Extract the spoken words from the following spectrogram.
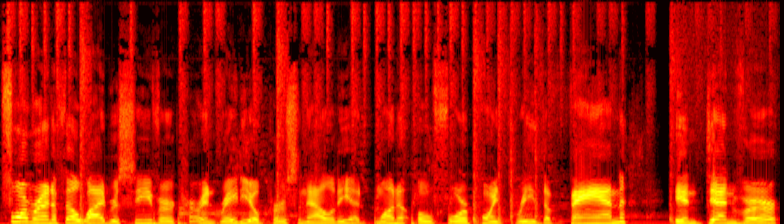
former NFL wide receiver, current radio personality at 104.3 The Fan in Denver.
